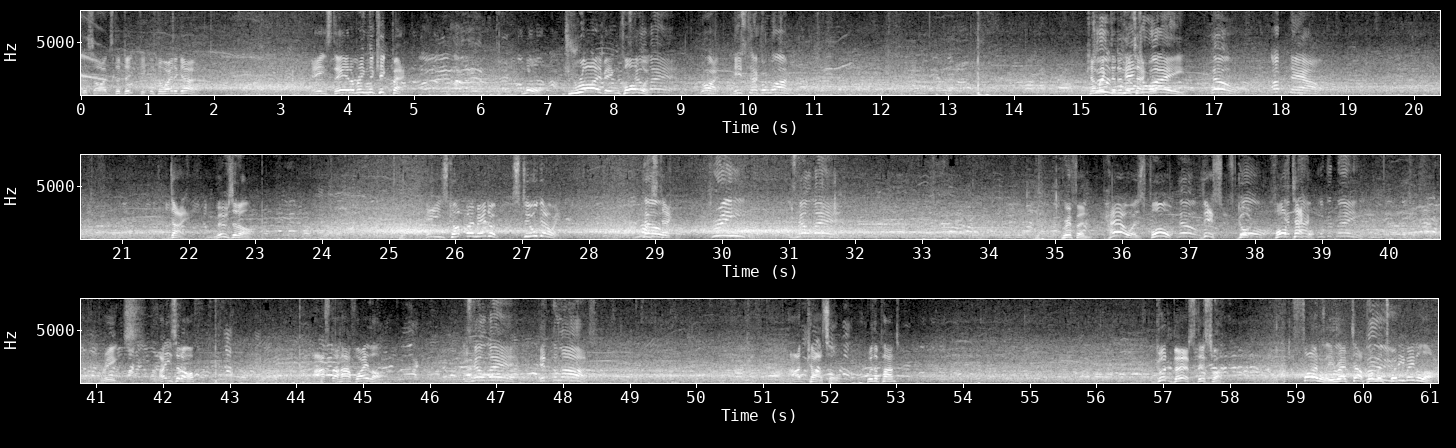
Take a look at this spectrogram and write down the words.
Decides the deep kick is the way to go. He's there to bring the kick back. Moore driving forward. Right. Here's tackle one. Collected Two. in the tackle. away. Hill. Up now. Dave moves it on. He's got momentum. Still going. Nice Hill. tackle. Three. He's held there. Griffin powers forward. This is good. Four. Fourth tackle. Look at me. Briggs lays it off. Past the halfway line. He's held there. Hit the last. Hardcastle with a punt. Good burst, this one. Finally wrapped up on the 20 metre line.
